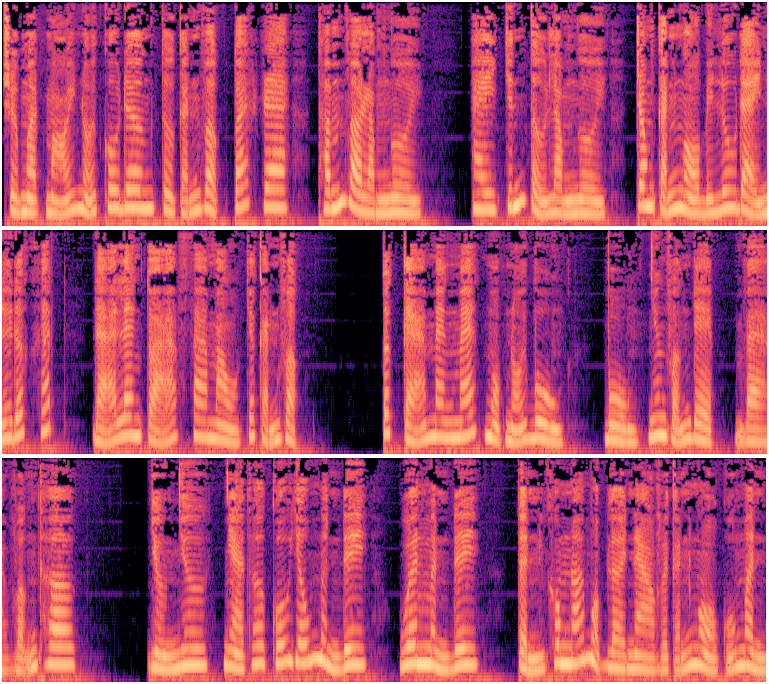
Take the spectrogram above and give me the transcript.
Sự mệt mỏi nỗi cô đơn từ cảnh vật toát ra thấm vào lòng người, hay chính tự lòng người trong cảnh ngộ bị lưu đầy nơi đất khách đã lan tỏa pha màu cho cảnh vật. Tất cả mang mát một nỗi buồn, buồn nhưng vẫn đẹp và vẫn thơ. Dường như nhà thơ cố giấu mình đi, quên mình đi, tịnh không nói một lời nào về cảnh ngộ của mình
